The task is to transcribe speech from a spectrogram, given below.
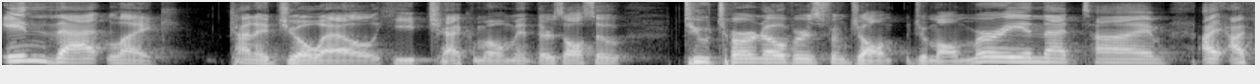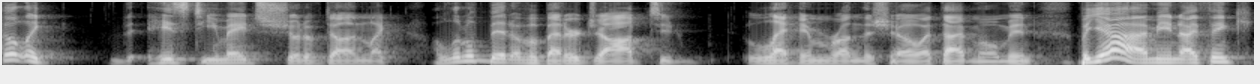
in that like kind of Joel heat check moment, there's also two turnovers from Jamal Murray in that time. I, I felt like his teammates should have done like a little bit of a better job to let him run the show at that moment. But yeah, I mean, I think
